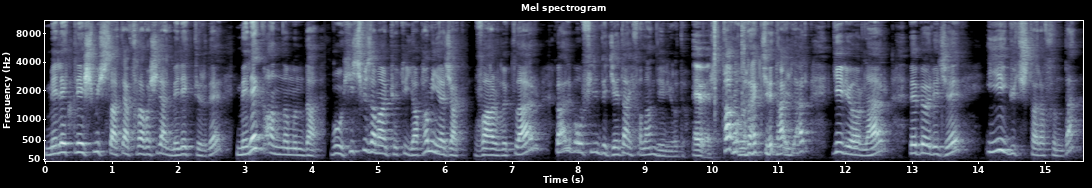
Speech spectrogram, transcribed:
melekleşmiş zaten Fravaşiler melektir de. Melek anlamında bu hiçbir zaman kötü yapamayacak varlıklar galiba o filmde Jedi falan deniyordu. Evet. Tam olarak Jedi'lar geliyorlar ve böylece iyi güç tarafında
